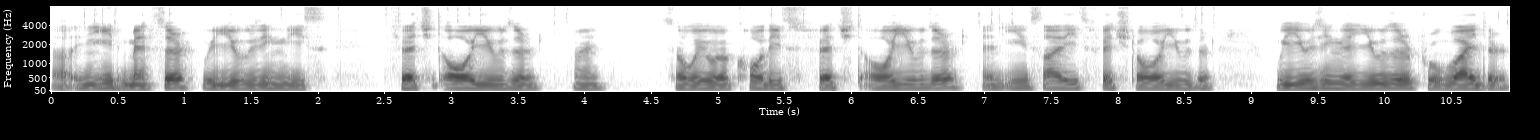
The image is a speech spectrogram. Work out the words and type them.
uh, init method we're using this fetched all user right? So we will call this fetched all user and inside this fetched all user we're using a user provider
